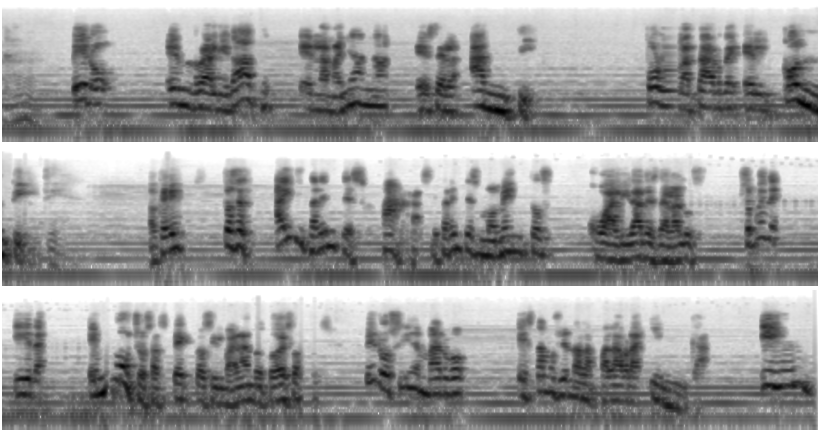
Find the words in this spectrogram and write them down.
Ah. Pero en realidad, en la mañana es el anti. Por la tarde, el conti. ¿Ok? Entonces, hay diferentes fajas, diferentes momentos, cualidades de la luz. Se puede ir en muchos aspectos hilvanando todo eso, pero sin embargo, estamos viendo la palabra inca. In,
